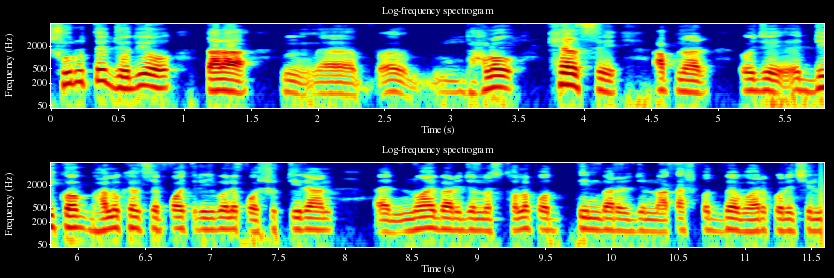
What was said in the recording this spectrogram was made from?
শুরুতে যদিও তারা ভালো খেলছে, আপনার ওই যে ডিকক ভালো খেলছে, পঁয়ত্রিশ বলে পঁয়ষট্টি রান নয় বারের জন্য স্থলপথ তিনবারের জন্য আকাশপথ ব্যবহার করেছিল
